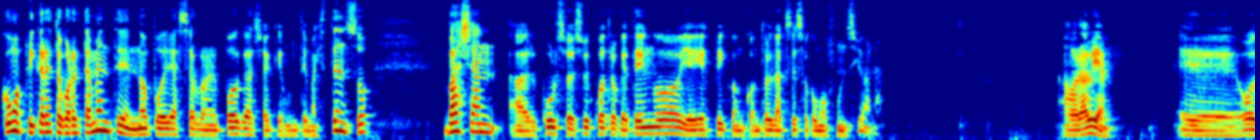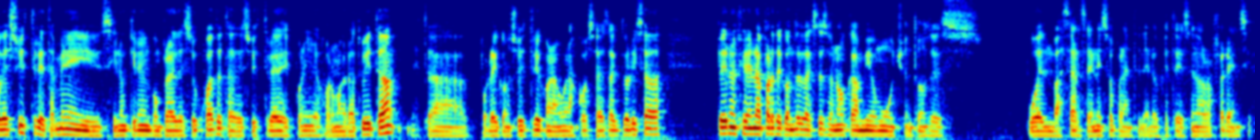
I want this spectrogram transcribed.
¿Cómo explicar esto correctamente? No podría hacerlo en el podcast ya que es un tema extenso. Vayan al curso de Swift 4 que tengo y ahí explico en control de acceso cómo funciona. Ahora bien, eh, o de Swift 3 también, y si no quieren comprar el de Swift 4, está de Swift 3 disponible de forma gratuita. Está por ahí con Swift 3 con algunas cosas desactualizadas. Pero en general la parte de control de acceso no cambió mucho, entonces pueden basarse en eso para entender lo que estoy haciendo referencia.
